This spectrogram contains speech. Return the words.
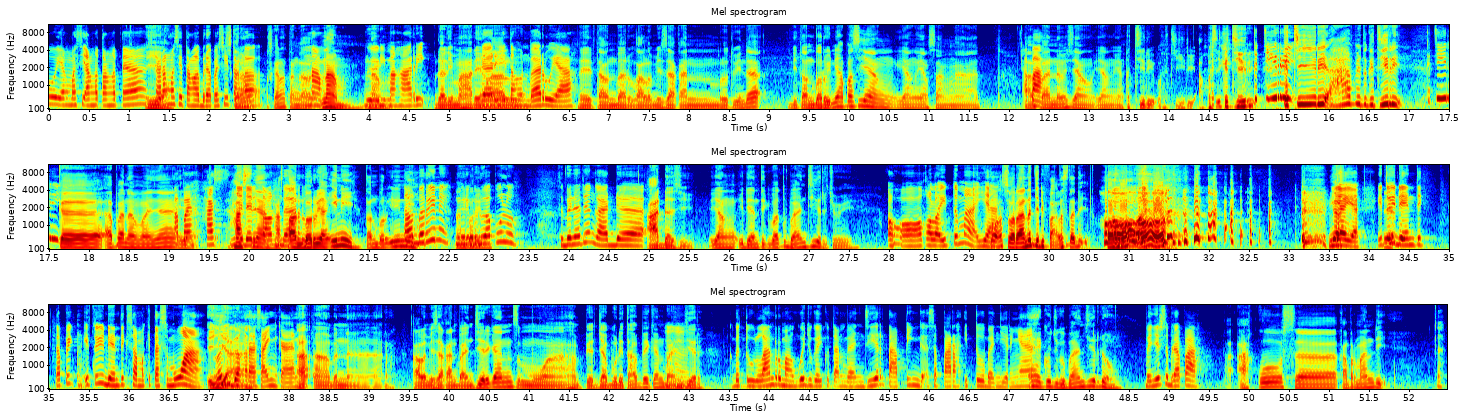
yang masih anget-angetnya. Iya. Sekarang masih tanggal berapa sih? sekarang sekarang tanggal enam. 6 Udah enam. lima hari udah lima hari yang dari lalu tahun baru ya. dari tahun baru kalau misalkan menurut Winda di tahun baru ini apa sih yang yang yang sangat Apa? namanya yang yang yang keciri wah keciri apa sih keciri Keciri. keciri apa itu keciri Keciri. ke apa namanya Apa ya, khasnya dari tahun khas tahun baru? baru yang ini tahun baru ini Tahun nih baru ini Tahun baru ini. 2020. Sebenarnya nggak ada. ada sih yang identik banget tuh banjir cuy Oh, kalau itu mah ya. Kok suara anda jadi fals tadi? Oh. Oh. Nggak. Iya ya, itu Iya. identik. Tapi itu identik sama kita semua. Lo Iya. juga ngerasain kan? Ah, ah, bener. Kalau misalkan banjir kan semua hampir Jabodetabek kan banjir. Kebetulan rumah gue juga ikutan banjir, tapi nggak separah itu banjirnya. Eh, gue juga banjir dong. Banjir seberapa? A- aku sekamar mandi. Lah,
